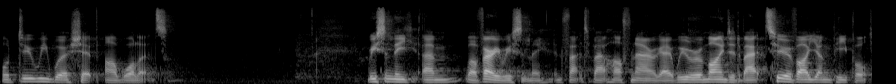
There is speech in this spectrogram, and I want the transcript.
Or do we worship our wallet? Recently, um, well, very recently, in fact, about half an hour ago, we were reminded about two of our young people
